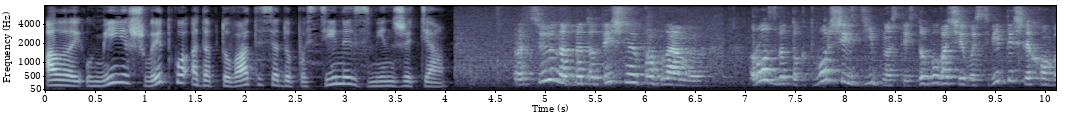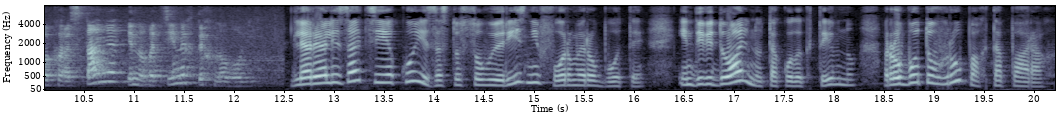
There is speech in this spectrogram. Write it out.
але й уміє швидко адаптуватися до постійних змін життя. Працюю над методичною проблемою. Розвиток творчих здібностей здобувачів освіти шляхом використання інноваційних технологій. для реалізації якої застосовую різні форми роботи індивідуальну та колективну, роботу в групах та парах.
